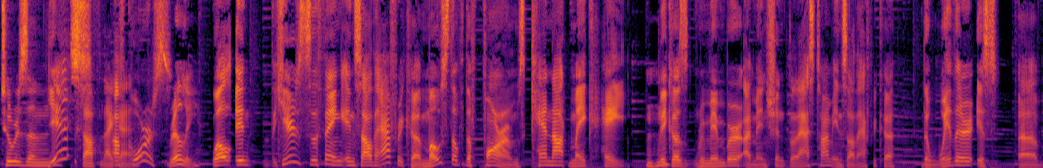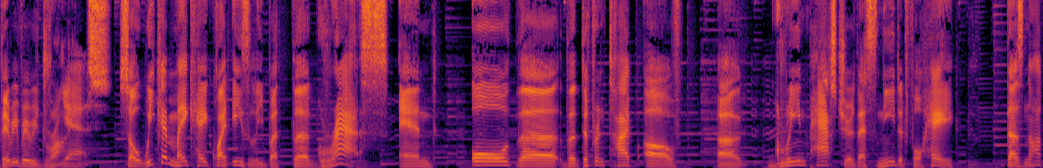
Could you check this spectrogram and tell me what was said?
tourism yes, stuff like of that? course. Really? Well, in here's the thing: in South Africa, most of the farms cannot make hay because remember I mentioned the last time in South Africa the weather is uh, very very dry. Yes. So we can make hay quite easily, but the grass and all the the different type of uh, green pasture that's needed for hay does not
